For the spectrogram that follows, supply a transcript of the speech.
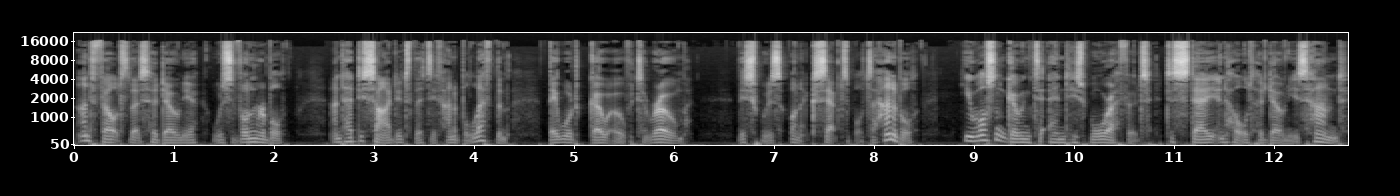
and felt that Herdonia was vulnerable, and had decided that if Hannibal left them, they would go over to Rome. This was unacceptable to Hannibal, he wasn't going to end his war effort to stay and hold Herdonia's hand,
